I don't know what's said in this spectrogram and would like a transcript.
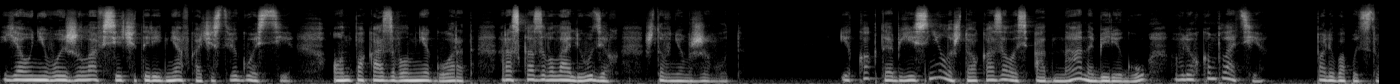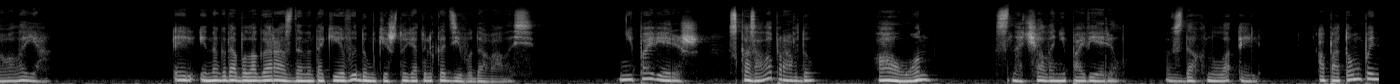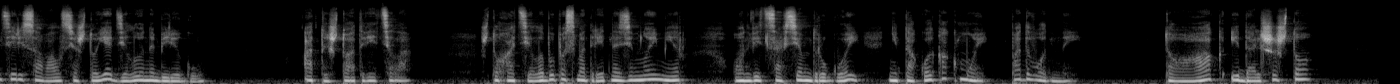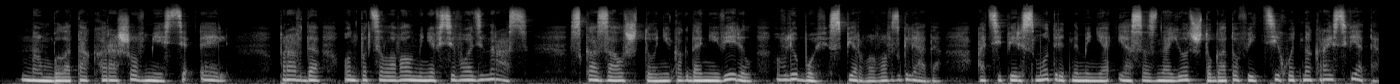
Я у него и жила все четыре дня в качестве гостьи. Он показывал мне город, рассказывал о людях, что в нем живут. «И как ты объяснила, что оказалась одна на берегу в легком платье?» — полюбопытствовала я. Эль иногда была гораздо на такие выдумки, что я только диву давалась. «Не поверишь», — сказала правду. «А он?» «Сначала не поверил», — вздохнула Эль. А потом поинтересовался, что я делаю на берегу. «А ты что ответила?» «Что хотела бы посмотреть на земной мир. Он ведь совсем другой, не такой, как мой, подводный». «Так, и дальше что?» «Нам было так хорошо вместе, Эль. Правда, он поцеловал меня всего один раз. Сказал, что никогда не верил в любовь с первого взгляда, а теперь смотрит на меня и осознает, что готов идти хоть на край света».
